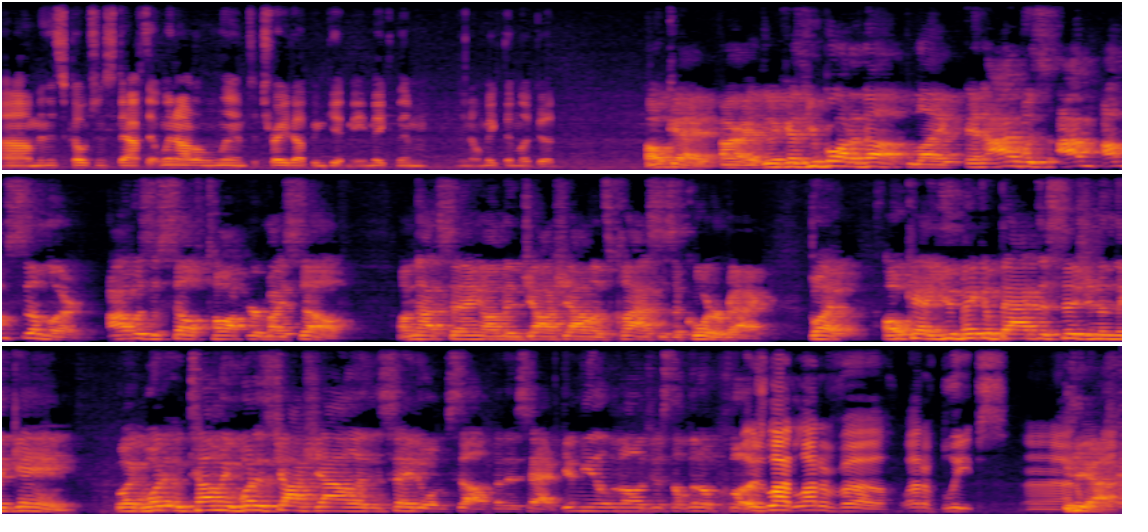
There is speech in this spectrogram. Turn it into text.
um, and this coaching staff that went out on a limb to trade up and get me, make them you know make them look good. Okay, all right, because you brought it up, like, and I was, I'm, I'm similar. I was a self-talker myself. I'm not saying I'm in Josh Allen's class as a quarterback, but okay, you make a bad decision in the game. Like, what? Tell me, what does Josh Allen say to himself in his head? Give me a little, just a little clue. There's a lot, a lot of, uh, a lot of bleeps. Uh, Yeah.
